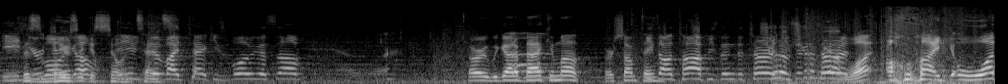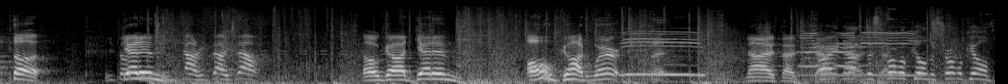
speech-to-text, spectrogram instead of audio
He's This music up. is so He's intense. in my tank. He's blowing us up. Hurry, we gotta back him up or something. He's on top. He's in the turret. Shoot him, he's in shoot the him, turret. What? Oh my god, what the? He's Get up- him. He's out. He's out. He's out. Oh god, get him. Oh god, where? Please. Nice, nice. All right, now the storm will kill him. The storm will kill him.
